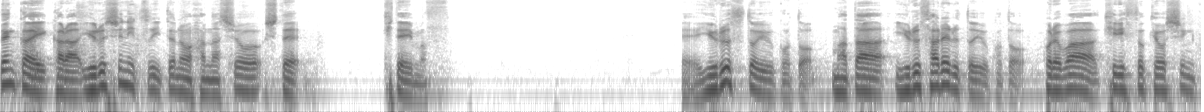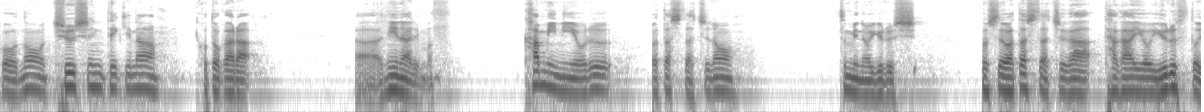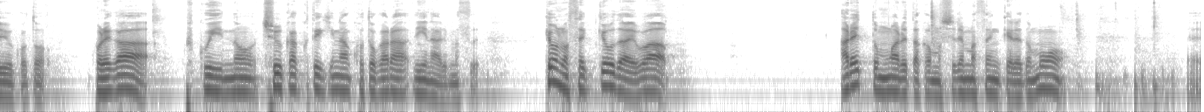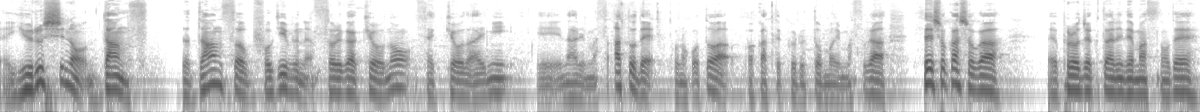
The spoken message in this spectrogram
前回から許しについての話をしてきています。許すということまた許されるということこれはキリスト教信仰の中心的な事柄になります。神による私たちの罪の許しそして私たちが互いを許すということこれが福音の中核的な事柄になります。今日の説教題はあれ？と思われたかもしれませんけれども許しのダンス。The Dance of Forgiveness それが今日の説教題になります。後でこのことは分かってくると思いますが聖書箇所がプロジェクターに出ますので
